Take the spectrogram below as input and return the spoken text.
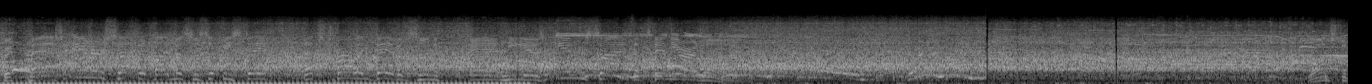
Quick pass, intercepted by Mississippi State. That's Charlie Davidson, and he is inside the 10-yard line. Wants to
